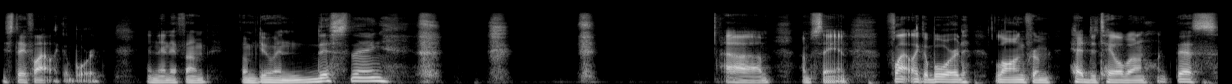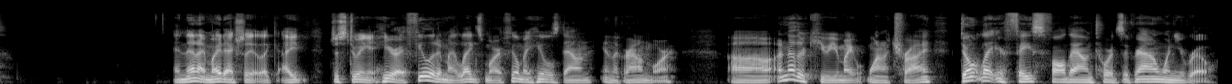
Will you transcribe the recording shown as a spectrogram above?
you stay flat like a board. And then if I'm, if I'm doing this thing, um, I'm saying flat like a board, long from head to tailbone, like this. And then I might actually, like, I just doing it here, I feel it in my legs more. I feel my heels down in the ground more. Uh, another cue you might want to try, don't let your face fall down towards the ground when you row.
